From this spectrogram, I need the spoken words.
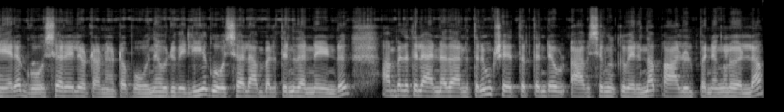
നേരെ ഗോശാലയിലോട്ടാണ് കേട്ടോ പോകുന്നത് ഒരു വലിയ ഗോശാല അമ്പലത്തിന് തന്നെയുണ്ട്. അമ്പലത്തിലെ അന്നദാനത്തിനും ക്ഷേത്രത്തിന്റെ ആവശ്യങ്ങൾക്ക് വരുന്ന പാലുൽപ്പന്നങ്ങളും എല്ലാം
